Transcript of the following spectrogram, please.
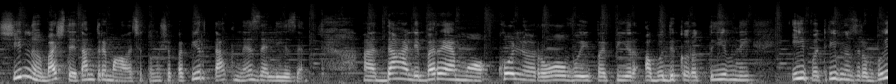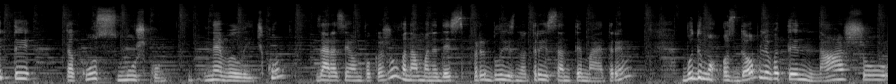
щільною, бачите, і там трималася, тому що папір так не залізе. Далі беремо кольоровий папір або декоративний, і потрібно зробити таку смужку невеличку. Зараз я вам покажу, вона в мене десь приблизно 3 см. Будемо оздоблювати нашу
